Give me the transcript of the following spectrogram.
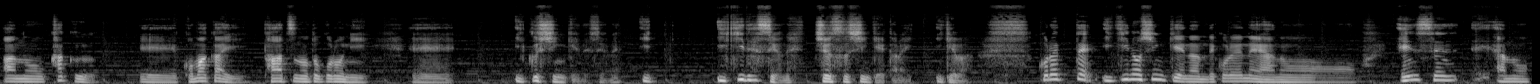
あの、各、えー、細かいパーツのところに、えー、行く神経ですよね。い、行きですよね。中枢神経から行けば。これって、行きの神経なんで、これね、あのー、遠線、あの、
